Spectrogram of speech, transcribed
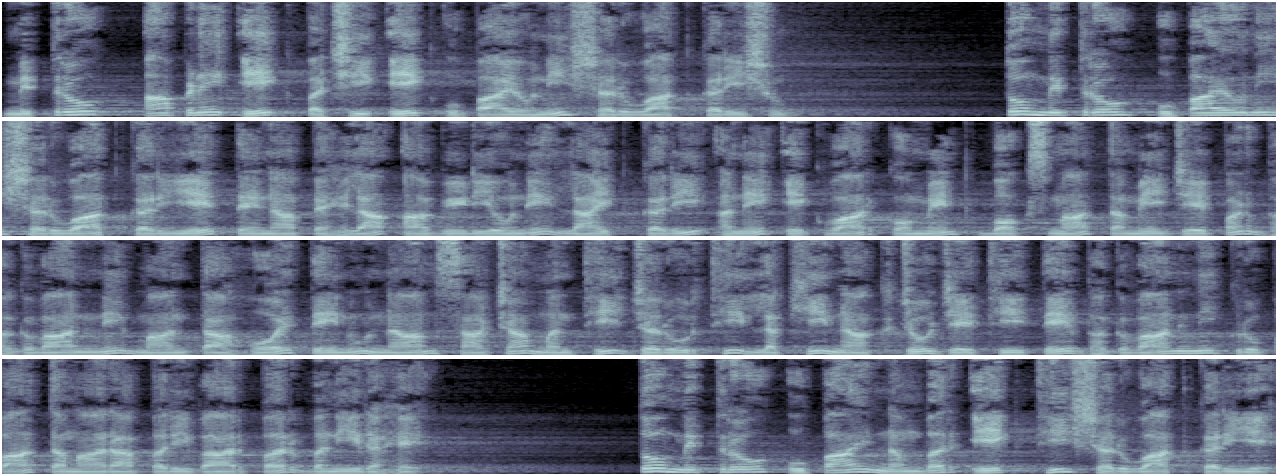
મિત્રો, આપણે એક પછી એક ઉપાયોની શરૂઆત કરીશું. તો મિત્રો, ઉપાયોની શરૂઆત કરીએ તેના પહેલા આ વિડીયોને લાઈક કરી અને એકવાર કોમેન્ટ બોક્સમાં તમે જે પણ ભગવાનને માનતા હોય તેનું નામ સાચા મનથી જરૂરથી લખી નાખજો જેથી તે ભગવાનની કૃપા તમારા પરિવાર પર બની રહે. તો મિત્રો, ઉપાય નંબર એકથી શરૂઆત કરીએ.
